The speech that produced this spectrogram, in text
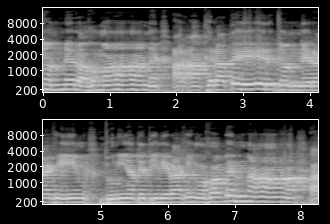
জন্য রহমান, আর আখেরাতের জন্য রহিম। দুনিয়াতে তিনি রাহিম হবেন না, আর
